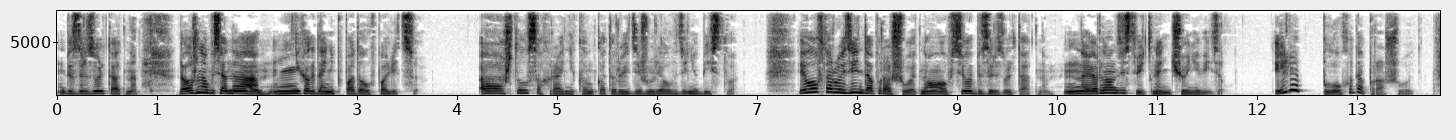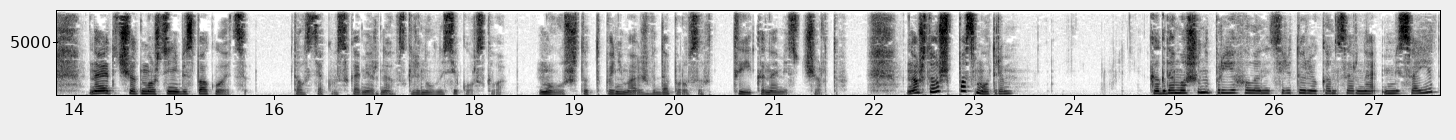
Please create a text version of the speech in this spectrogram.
безрезультатно. Должно быть, она никогда не попадала в полицию. А что с охранником, который дежурил в день убийства? Его второй день допрашивают, но все безрезультатно. Наверное, он действительно ничего не видел. Или плохо допрашивают. На этот счет можете не беспокоиться. Толстяк высокомерно взглянул на Сикорского. Ну, что ты понимаешь в допросах, ты экономист чертов. Ну что ж, посмотрим, когда машина приехала на территорию концерна «Мясоед»,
